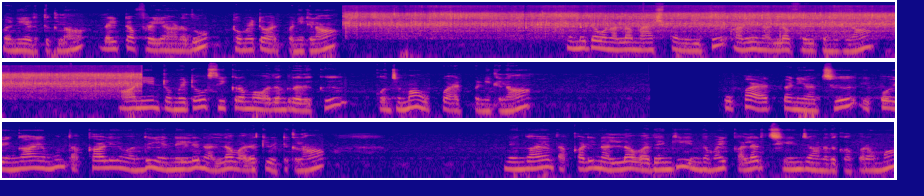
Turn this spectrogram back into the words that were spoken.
பண்ணி எடுத்துக்கலாம். லைட்டாக ஃப்ரை ஆனதும் டொமேட்டோ ஆட் பண்ணிக்கலாம். டொமேட்டோவை நல்லா மேஷ் பண்ணிவிட்டு அதையும் நல்லா ஃப்ரை பண்ணிக்கலாம். ஆனியன் டொமேட்டோ சீக்கிரமாக வதங்குறதுக்கு கொஞ்சமாக உப்பு ஆட் பண்ணிக்கலாம். உப்பு ஆட் பண்ணியாச்சு. இப்போ வெங்காயமும் தக்காளியும் வந்து எண்ணெயிலே நல்லா வதக்கி விட்டுக்கலாம். வெங்காயம் தக்காளி நல்லா வதங்கி இந்த மாதிரி கலர் சேஞ்ச் ஆனதுக்கப்புறமா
